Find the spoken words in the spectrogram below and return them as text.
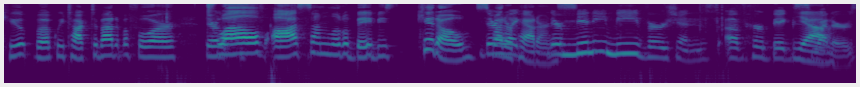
cute book. We talked about it before. They're- Twelve awesome little babies kiddo They're sweater like, patterns. They're mini me versions of her big Yeah. sweaters,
